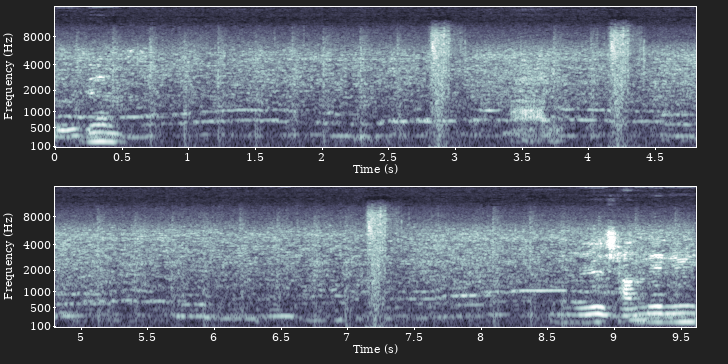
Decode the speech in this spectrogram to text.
বুঝলেন আর সামনে নিয়ে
